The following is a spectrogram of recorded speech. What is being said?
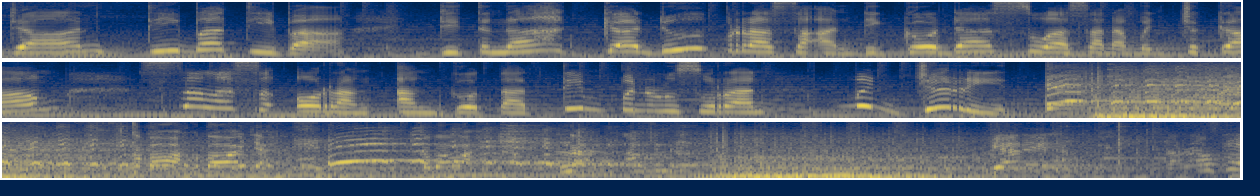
Dan tiba-tiba, di tengah gaduh perasaan digoda suasana mencekam, salah seorang anggota tim penelusuran menjerit. Ke bawah, ke bawah aja. Ke bawah. Enggak, langsung. Biarin. Oke,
